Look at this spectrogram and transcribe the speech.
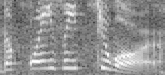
The Crazy Tuber.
